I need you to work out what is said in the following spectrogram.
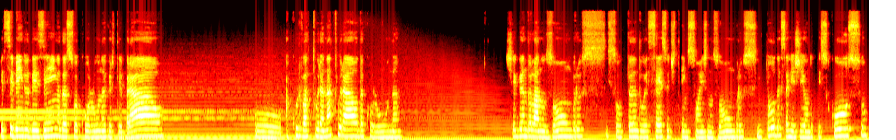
percebendo o desenho da sua coluna vertebral, a curvatura natural da coluna chegando lá nos ombros e soltando o excesso de tensões nos ombros, em toda essa região do pescoço.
